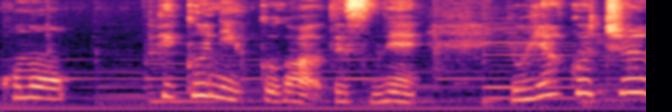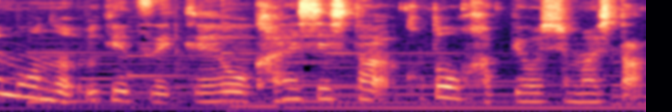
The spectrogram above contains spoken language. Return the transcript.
このピクニックがですね、予約注文の受付を開始したことを発表しました。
